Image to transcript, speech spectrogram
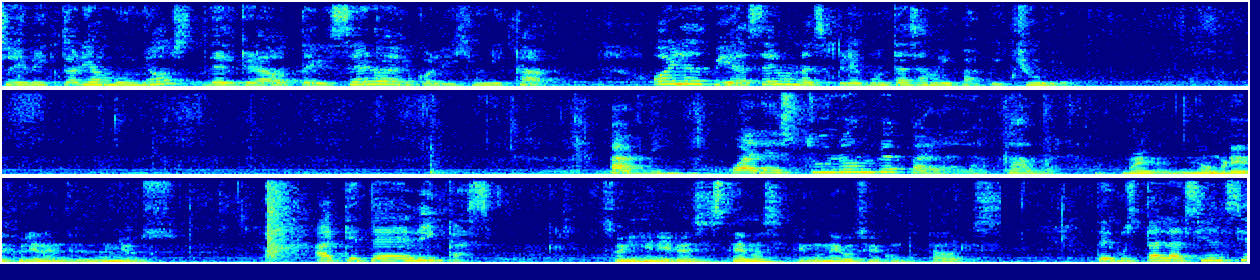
soy Victoria Muñoz del grado tercero del Colegio UNICAP. Hoy les voy a hacer unas preguntas a mi papi chulo. Papi, ¿cuál es tu nombre para la cámara? Bueno, mi nombre es Julián Andrés Muñoz. ¿A qué te dedicas? Soy ingeniero de sistemas y tengo un negocio de computadores. ¿Te gusta la ciencia?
